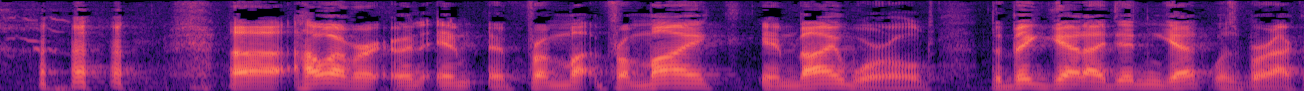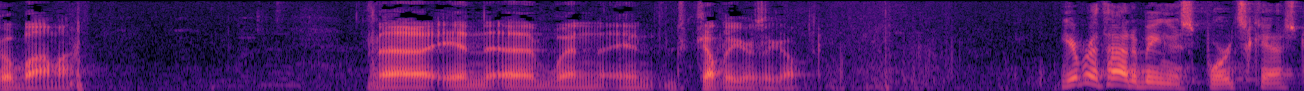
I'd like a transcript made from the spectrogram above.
uh, however, in, in, from my, from my in my world, the big get I didn't get was Barack Obama. Uh, in uh, when in, a couple of years ago. You ever thought of being a sportscaster?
